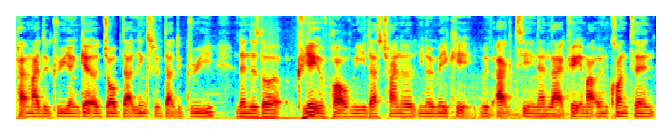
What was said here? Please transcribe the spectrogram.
pattern my degree and get a job that links with that degree. And then there's the creative part of me that's trying to you know make it with acting and like creating my own content.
